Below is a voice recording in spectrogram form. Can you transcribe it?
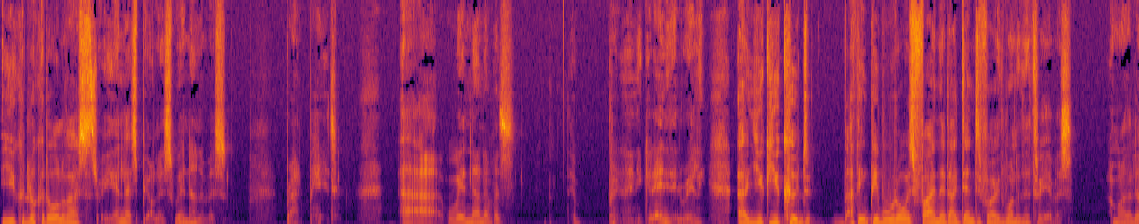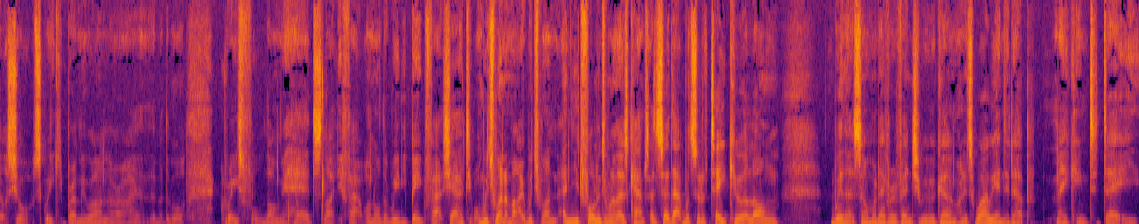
you could look at all of us three, and let's be honest, we're none of us Brad Pitt. Uh, we're none of us any good anything really. Uh, you you could I think people would always find they'd identify with one of the three of us. Am I the little short, squeaky, brummy one, or I the, the more graceful, long-haired, slightly fat one, or the really big, fat, shouty one? Which one am I? Which one? And you'd fall into one of those camps, and so that would sort of take you along with us on whatever adventure we were going on. It's why we ended up making today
